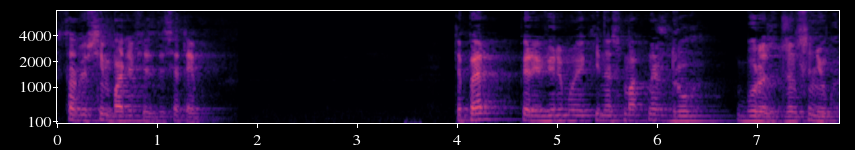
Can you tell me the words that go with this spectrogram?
Ставлю 7 балів із 10. Тепер перевіримо, який на смак наш друг Бурес Джансенюк.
